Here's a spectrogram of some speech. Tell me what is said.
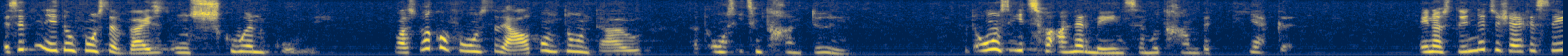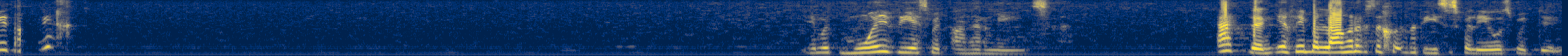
is dit nie net om vir ons te wys dat ons skoon kom nie, maar ook om vir ons te help om te onthou dat ons iets moet gaan doen. Dat ons iets vir ander mense moet gaan beteken. En ons doen dit soos jy gesê het, reg? Jy moet mooi wees met ander mense. Ek dink een van die belangrikste goed wat Jesus wil hê ons moet doen,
